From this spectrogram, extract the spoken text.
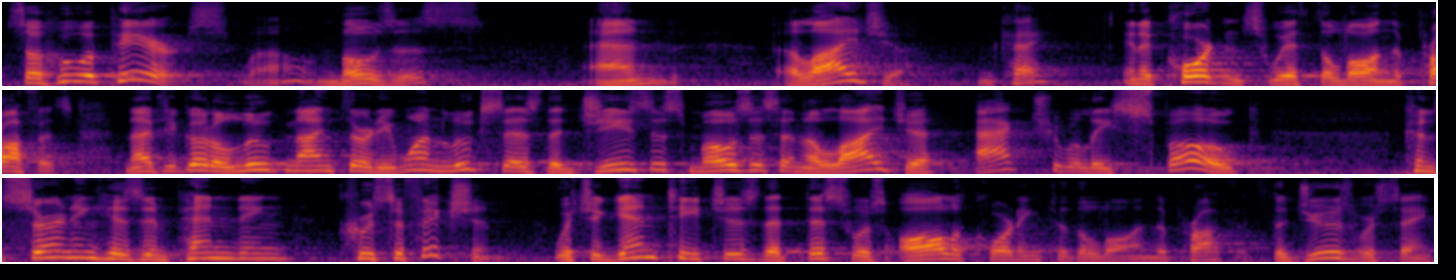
So who appears? Well, Moses and Elijah, okay? in accordance with the law and the prophets. Now if you go to Luke 9.31, Luke says that Jesus, Moses, and Elijah actually spoke concerning His impending crucifixion, which again teaches that this was all according to the law and the prophets. The Jews were saying,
